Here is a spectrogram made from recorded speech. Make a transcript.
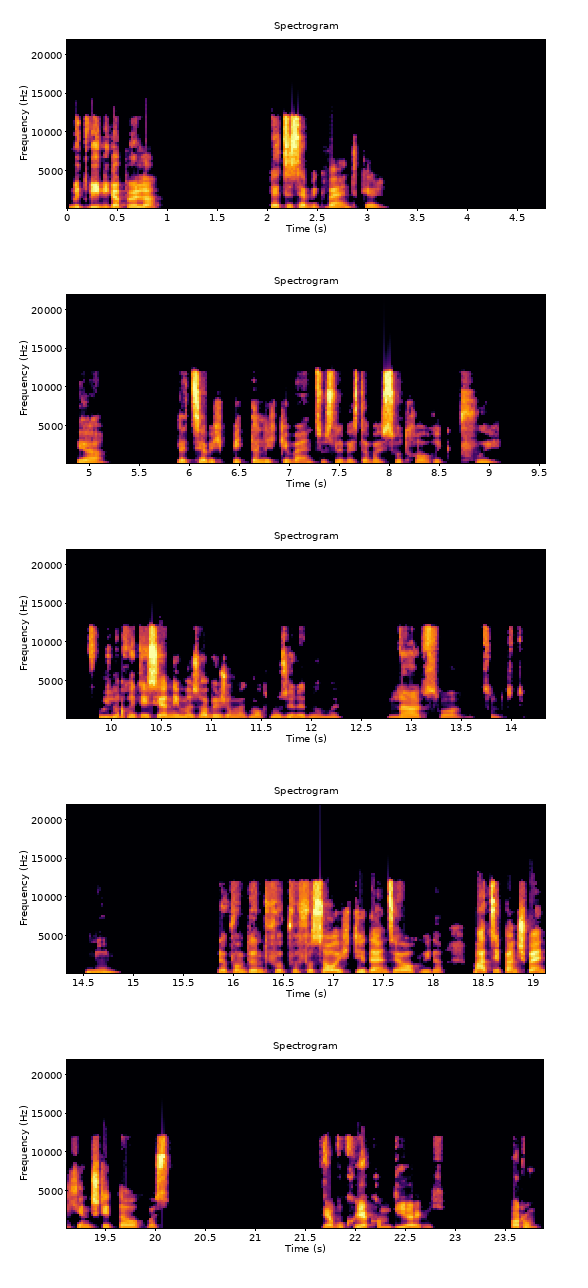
Mit weniger Böller. Letztes Jahr habe ich geweint, gell? Ja. Letztes Jahr habe ich bitterlich geweint zu Silvester, war ich so traurig. Pfui. Pfui. Das mache ich dieses Jahr nicht mehr, das habe ich schon mal gemacht, muss ich nicht nochmal. Na, das war nicht so lustig. Nein. Ja, vom, dann ver- ver- versau ich dir deins ja auch wieder. Marzipanschweinchen steht da auch was. Ja, woher kommen die eigentlich? Warum?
